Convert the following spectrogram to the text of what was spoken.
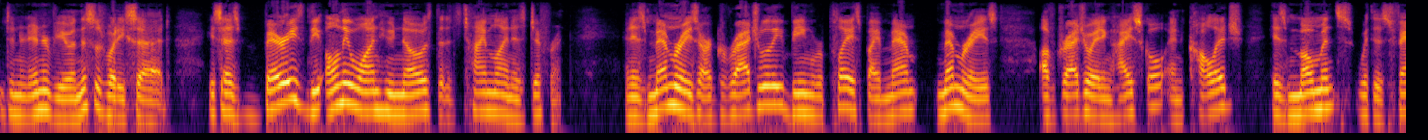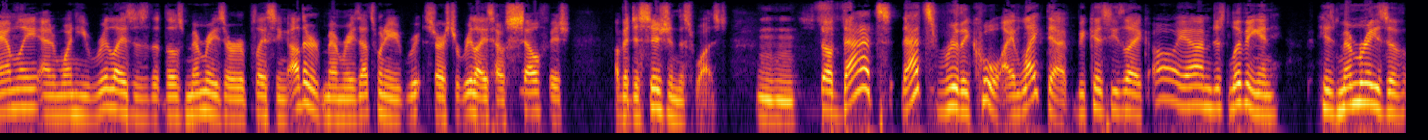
did an interview, and this is what he said. He says Barry's the only one who knows that the timeline is different, and his memories are gradually being replaced by mem- memories of graduating high school and college, his moments with his family, and when he realizes that those memories are replacing other memories, that's when he re- starts to realize how selfish of a decision this was. Mm-hmm. So that's that's really cool. I like that because he's like, oh yeah, I'm just living, and his memories of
